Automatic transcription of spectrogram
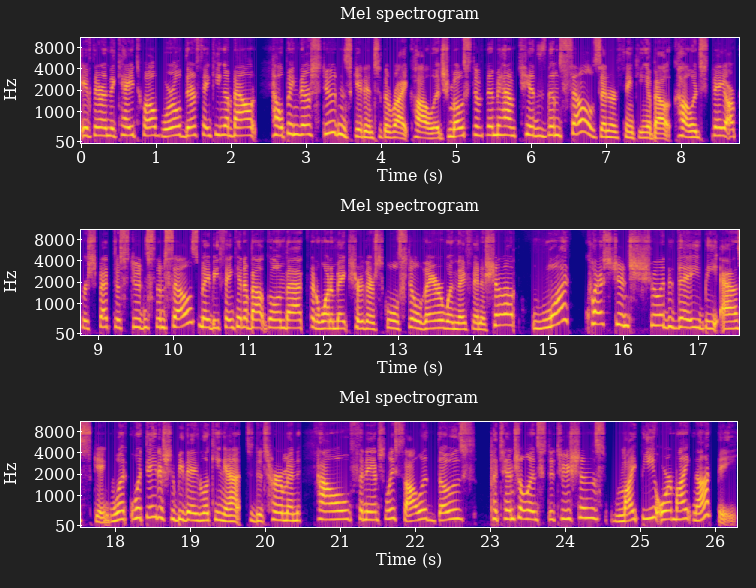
if they're in the K 12 world, they're thinking about helping their students get into the right college. Most of them have kids themselves and are thinking about college. They are prospective students themselves, maybe thinking about going back and want to make sure their school's still there when they finish up. What questions should they be asking? What, what data should be they looking at to determine how financially solid those potential institutions might be or might not be?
